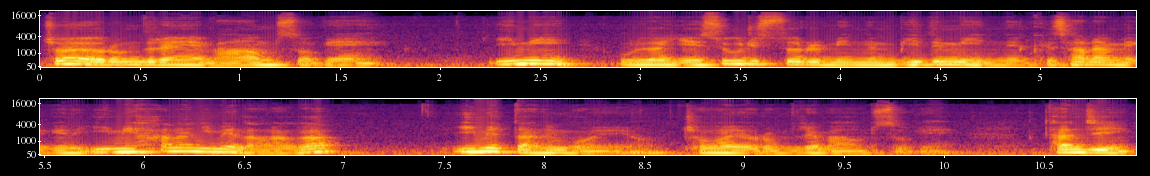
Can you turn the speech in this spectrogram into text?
저 여러분들의 마음 속에 이미 우리가 예수 그리스도를 믿는 믿음이 있는 그 사람에게는 이미 하나님의 나라가 임했다는 거예요. 저와 여러분들의 마음 속에 단지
